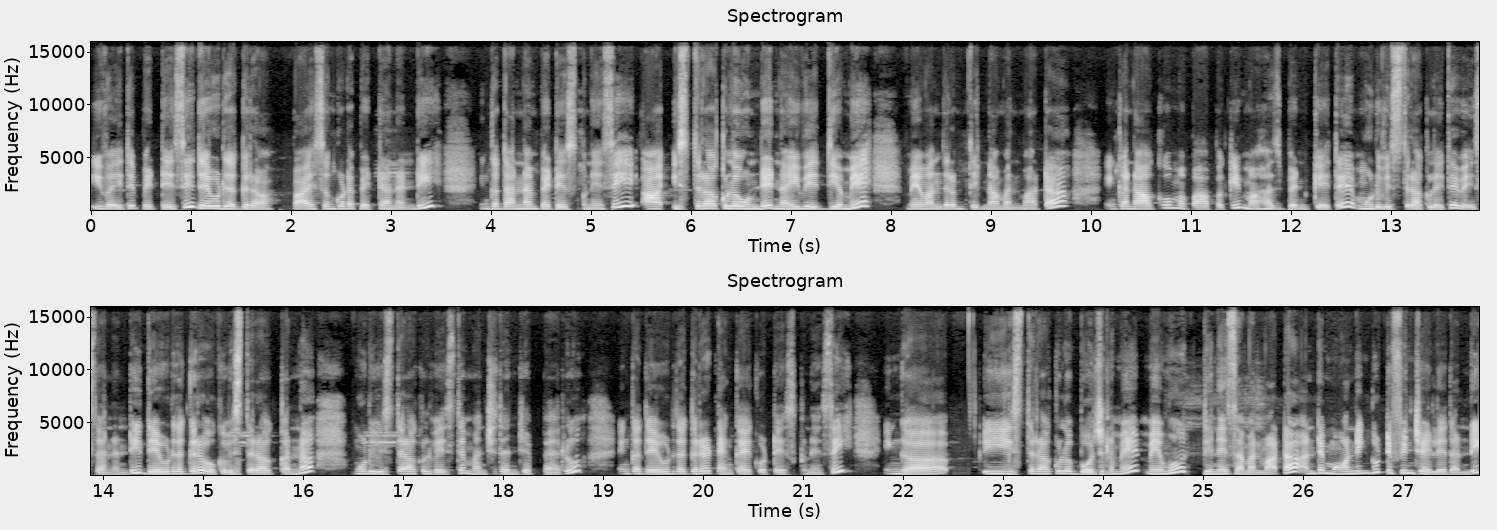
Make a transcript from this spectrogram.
ఇవైతే పెట్టేసి దేవుడి దగ్గర పాయసం కూడా పెట్టానండి. ఇంకా దండం పెట్టేసుకునేసి ఆ ఇస్త్రాకులో ఉండే నైవేద్యమే మేమందరం తిన్నామన్నమాట. ఇంకా నాకు మా పాపకి మా హస్బెండ్కి అయితే మూడు విస్తరాకులు అయితే వేశానండి. దేవుడి దగ్గర ఒక విస్తరాకు కన్నా మూడు విస్తరాకులు వేస్తే మంచిదని చెప్పారు. ఇంకా దేవుడి దగ్గర టెంకాయ కొట్టేసుకునేసి ఇంకా ఈ ఇస్తరాకులో భోజనమే మేము తినేసామన్నమాట. అంటే మార్నింగ్ టిఫిన్ చేయలేదండి.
